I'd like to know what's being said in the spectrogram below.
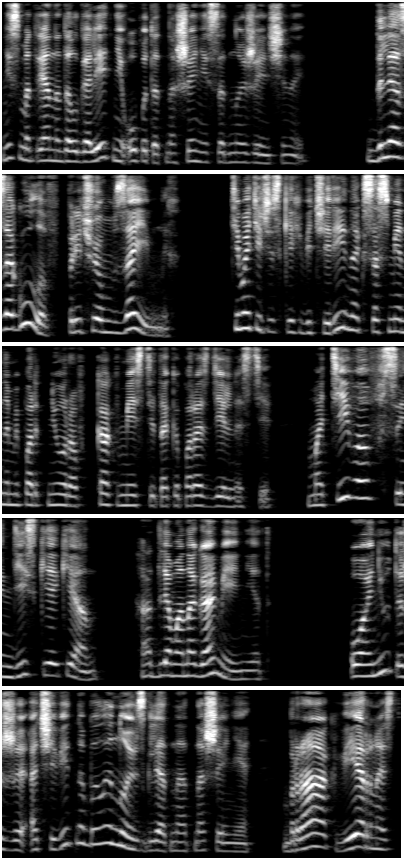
несмотря на долголетний опыт отношений с одной женщиной. Для загулов, причем взаимных, тематических вечеринок со сменами партнеров, как вместе, так и по раздельности, мотивов с Индийский океан, а для моногамии нет. У Анюты же, очевидно, был иной взгляд на отношения, брак, верность,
